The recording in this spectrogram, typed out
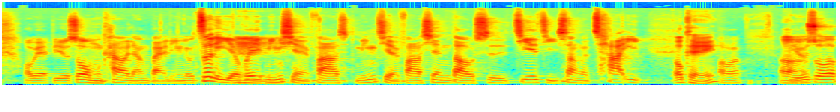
OK，比如说我们看到两百零六，这里也会嗯明显发、明显发现到是阶级上的差异。OK，好、比如说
